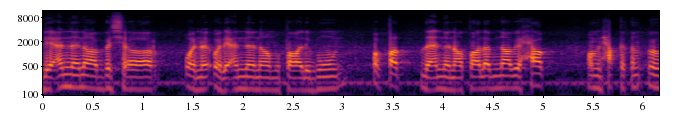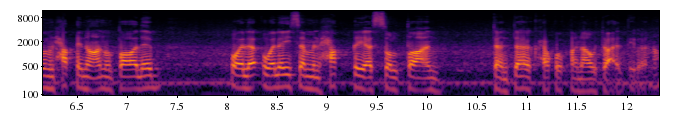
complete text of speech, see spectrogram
لأننا بشر ولأننا مطالبون فقط لأننا طالبنا بحق ومن حق ومن حقنا أن نطالب وليس من حق السلطة أن تنتهك حقوقنا وتعذبنا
